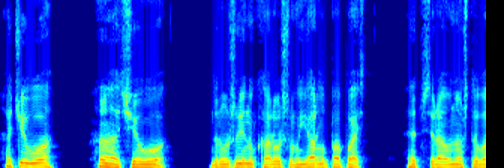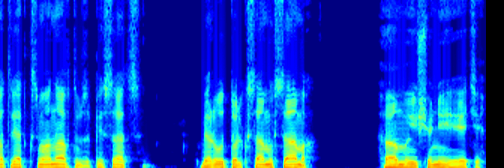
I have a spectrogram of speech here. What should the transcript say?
А чего? А чего? дружину к хорошему ярлу попасть. Это все равно, что в отряд космонавтов записаться. Берут только самых-самых. А мы еще не эти,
